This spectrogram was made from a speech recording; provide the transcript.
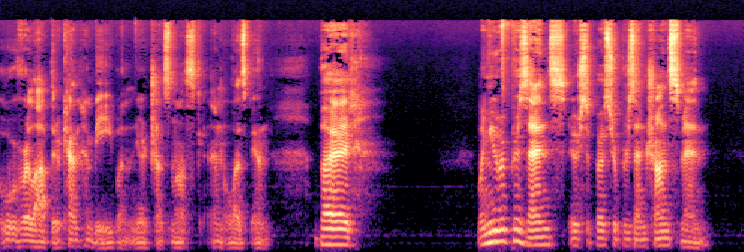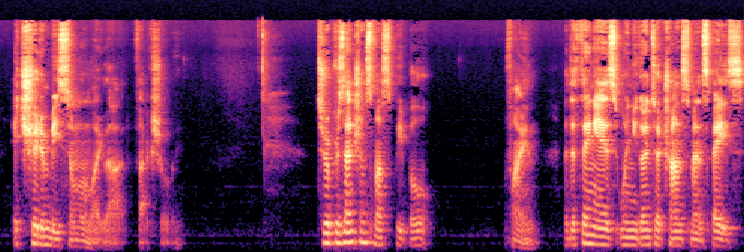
overlap there can be when you're trans and a lesbian. But when you represent, you're supposed to represent trans men, it shouldn't be someone like that, factually. To represent trans people, fine. But the thing is, when you go into a trans man space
